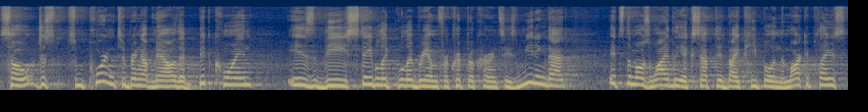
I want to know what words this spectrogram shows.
So, just it's important to bring up now that Bitcoin is the stable equilibrium for cryptocurrencies, meaning that it's the most widely accepted by people in the marketplace.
